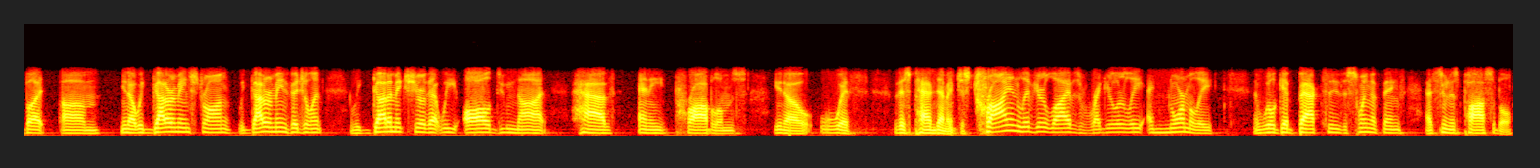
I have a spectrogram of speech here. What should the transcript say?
but um, you know we got to remain strong. We got to remain vigilant. We got to make sure that we all do not have any problems, you know, with this pandemic. Just try and live your lives regularly and normally, and we'll get back to the swing of things as soon as possible.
